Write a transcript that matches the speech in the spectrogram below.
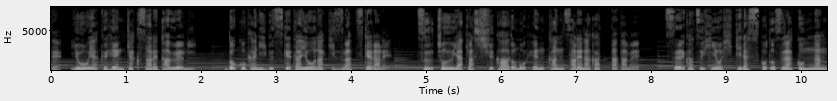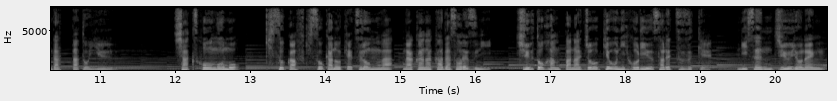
てようやく返却された上にどこかにぶつけたような傷がつけられ通帳やキャッシュカードも返還されなかったため生活費を引き出すことすら困難だったという。釈放後も起訴か不起訴かの結論はなかなか出されずに中途半端な状況に保留され続け2014年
